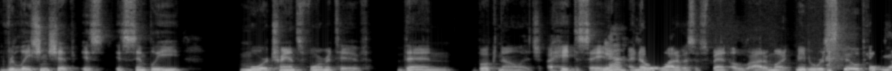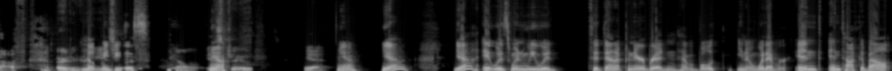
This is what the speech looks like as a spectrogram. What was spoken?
relationship is, is simply more transformative than book knowledge. I hate to say it. Yeah. I know a lot of us have spent a lot of money. Maybe we're still paying off our degrees. Help me, Jesus. You know, it's yeah. true. Yeah. Yeah. Yeah. Yeah. It was when we would sit down at Panera Bread and have a bowl, of, you know, whatever, and and talk about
